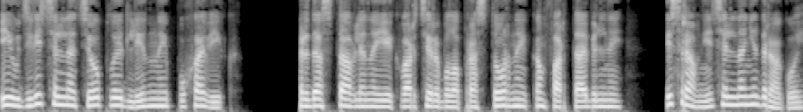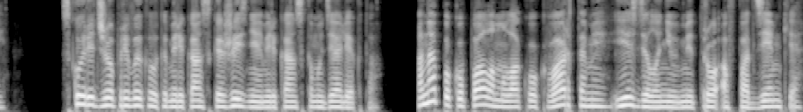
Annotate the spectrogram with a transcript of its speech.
и удивительно теплый длинный пуховик. Предоставленная ей квартира была просторной, комфортабельной и сравнительно недорогой. Вскоре Джо привыкла к американской жизни и американскому диалекту. Она покупала молоко квартами, ездила не в метро, а в подземке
